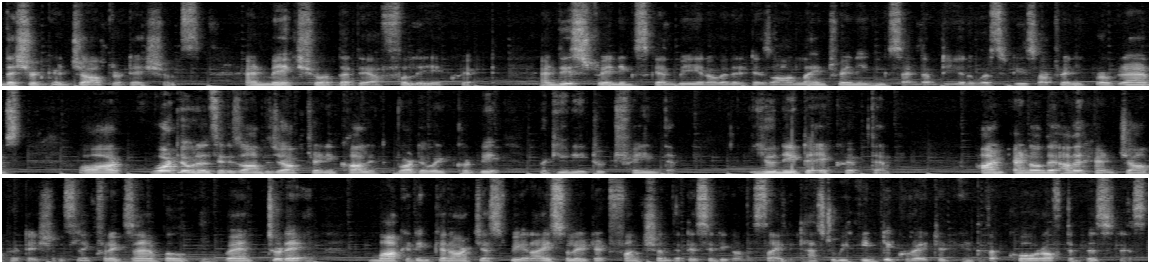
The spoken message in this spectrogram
They should get job rotations and make sure that they are fully equipped. And these trainings can be, you know, whether it is online training, send them to universities or training programs, or whatever else it is on the job training, call it whatever it could be. But you need to train them, you need to equip them. On, and on the other hand, job rotations. Like, for example, when today, marketing cannot just be an isolated function that is sitting on the side, it has to be integrated into the core of the business.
